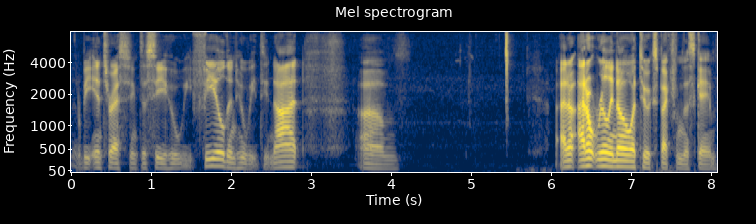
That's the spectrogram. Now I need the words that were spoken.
it'll be interesting to see who we field and who we do not. Um, I don't. I don't really know what to expect from this game,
